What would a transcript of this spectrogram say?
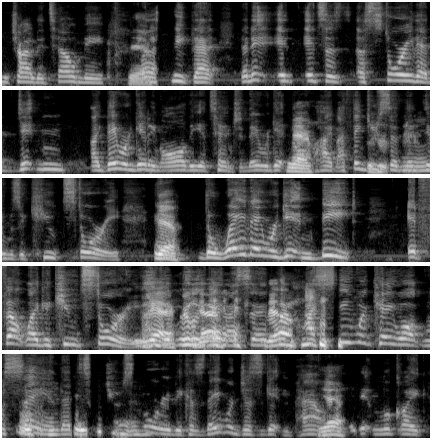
were trying to tell me yeah. last week that that it, it it's a, a story that didn't like they were getting all the attention, they were getting yeah. all the hype. I think you mm-hmm. said that mm-hmm. it was a cute story. And yeah, the way they were getting beat it felt like a cute story. Like yeah, it really yeah, did. I said, yeah. I see what K Walk was saying that it's a cute story because they were just getting pounded. Yeah. It didn't look like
